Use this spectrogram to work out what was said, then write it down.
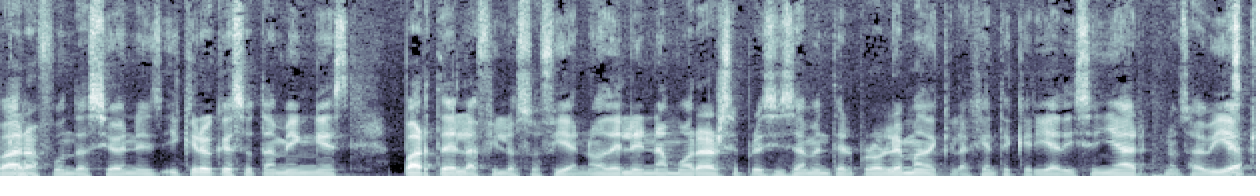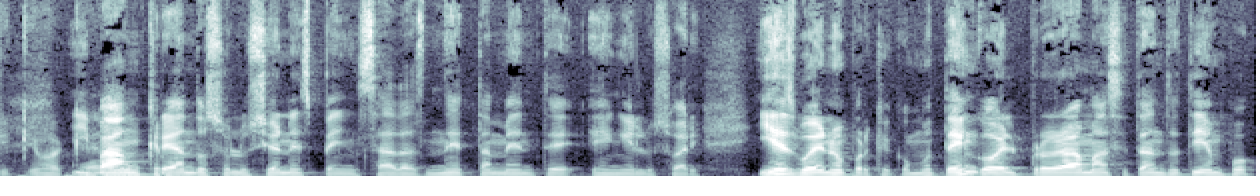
para fundaciones y creo que eso también es parte de la filosofía, ¿no? Del enamorarse precisamente del problema de que la gente quería diseñar, no sabía Es que bacán, y van loco. creando soluciones pensadas netamente en el usuario. Y es bueno porque como tengo el programa hace tanto tiempo,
